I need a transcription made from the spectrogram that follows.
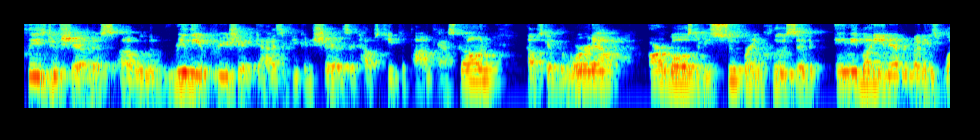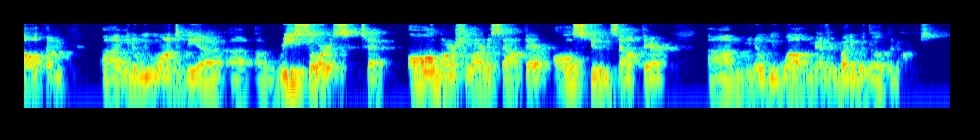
please do share this. Uh, we would really appreciate, guys, if you can share this. It helps keep the podcast going, helps get the word out. Our goal is to be super inclusive. Anybody and everybody is welcome. Uh, you know, we want to be a, a, a, resource to all martial artists out there, all students out there. Um, you know, we welcome everybody with open arms.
